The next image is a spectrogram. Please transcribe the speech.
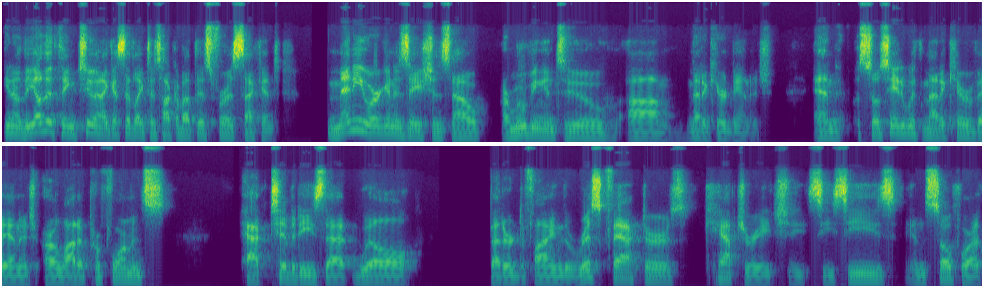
you know, the other thing too, and I guess I'd like to talk about this for a second. Many organizations now are moving into um, Medicare Advantage, and associated with Medicare Advantage are a lot of performance activities that will better define the risk factors, capture HCCs, and so forth.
